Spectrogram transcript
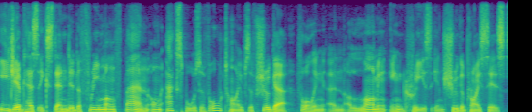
Egypt has extended a three month ban on exports of all types of sugar following an alarming increase in sugar prices.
